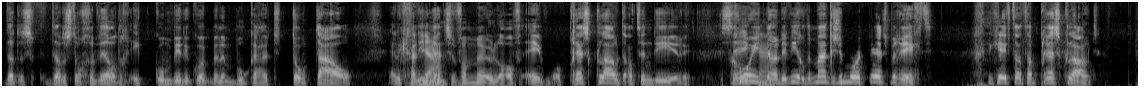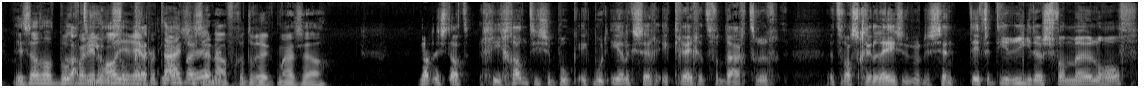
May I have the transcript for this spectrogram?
dat, is, dat is toch geweldig. Ik kom binnenkort met een boek uit, totaal. En ik ga die Ja. mensen van Meulenhof even op Presscloud attenderen. Gooi Zeker. het naar de wereld. Dan maken ze een mooi persbericht. Ik geef dat aan Presscloud. Is dat dat boek Laat waarin al je reportages zijn afgedrukt, Marcel? Dat is dat gigantische boek. Ik moet eerlijk zeggen, ik kreeg het vandaag terug. Het was gelezen door de Scientificity Readers van Meulenhof.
